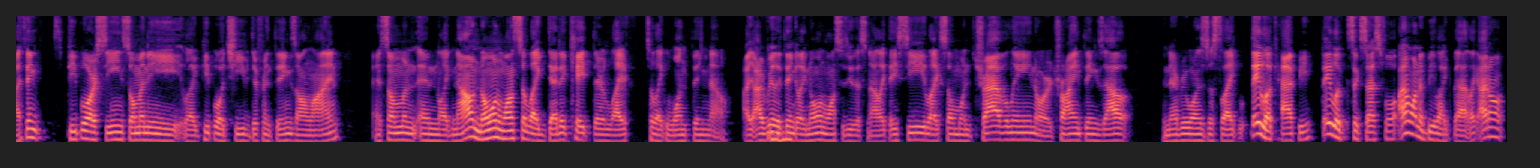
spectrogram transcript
i think people are seeing so many like people achieve different things online and someone and like now no one wants to like dedicate their life to like one thing now. I, I really Mhm. think like no one wants to do this now. Like they see like someone traveling or trying things out and everyone's just like they look happy. They look successful. I want to be like that. Like i don't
